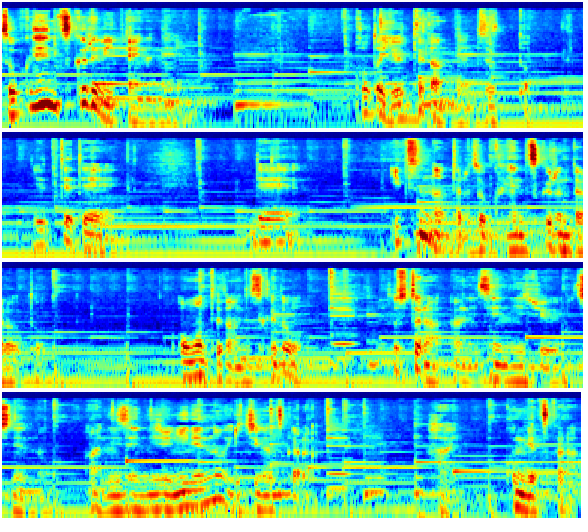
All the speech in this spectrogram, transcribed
続編作るみたいなねこと言ってたんだよずっと。言っててでいつになったら続編作るんだろうと思ってたんですけどそしたら2021年のあ2022年の1月からはい今月から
